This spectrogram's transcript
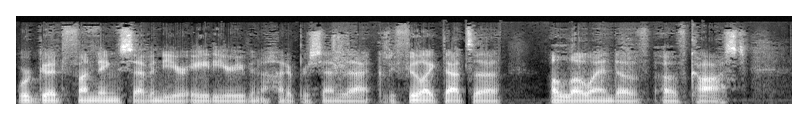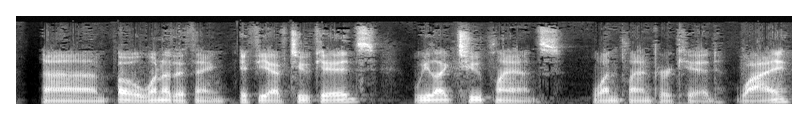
we're good funding 70 or 80 or even 100% of that because we feel like that's a, a low end of, of cost. Um, oh, one other thing. If you have two kids, we like two plans, one plan per kid. Why?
